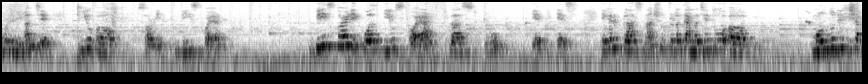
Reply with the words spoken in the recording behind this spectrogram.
ধরে নিলাম যে u sorry v square v square equal u square plus two f s এখানে প্লাস না, সূত্রটাতে আমরা যেহেতু মন্দনের হিসাব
